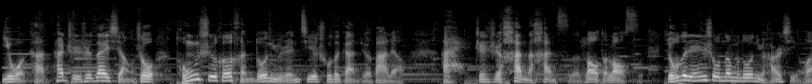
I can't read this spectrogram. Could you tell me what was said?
以我看，他只是在享受同时和很多女人接触的感觉罢了。哎，真是旱的旱死，涝的涝死。有的人受那么多女孩喜欢，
